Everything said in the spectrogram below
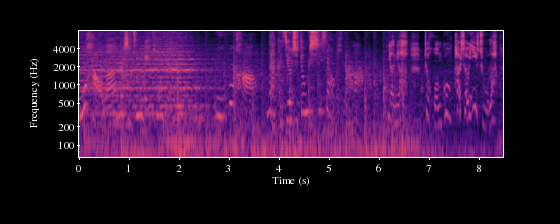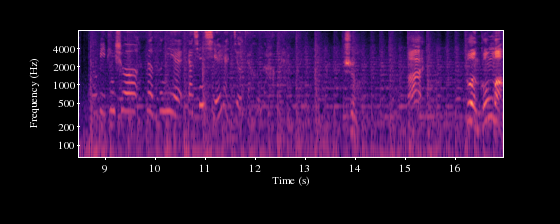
舞好了那是惊为天人，舞不好那可就是东施效颦了。娘娘，这皇宫怕是要易主了。奴婢听说那枫叶要先血染就才红得好看。是吗？来，论功嘛。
